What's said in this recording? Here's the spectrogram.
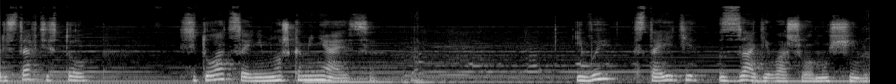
представьте, что ситуация немножко меняется. И вы стоите сзади вашего мужчины.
